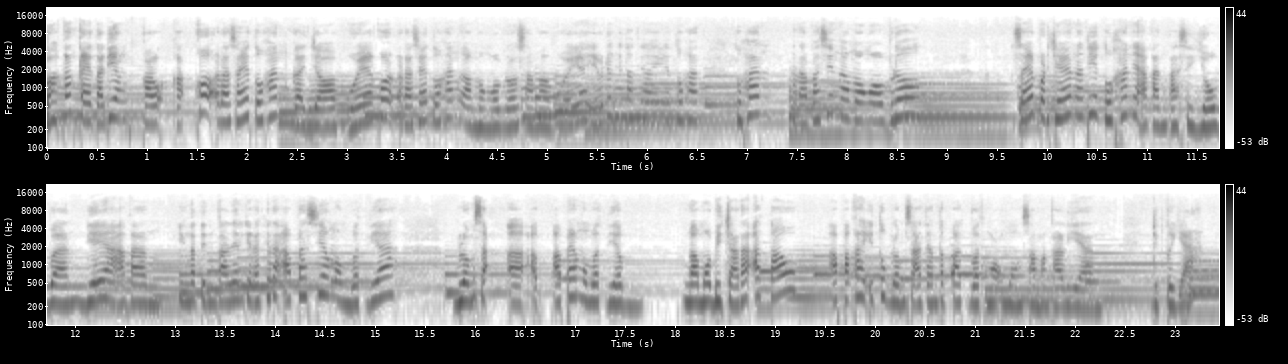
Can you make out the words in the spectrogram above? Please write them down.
bahkan kayak tadi yang kalau kok rasanya Tuhan nggak jawab gue kok rasanya Tuhan nggak mau ngobrol sama gue ya? Ya udah kita tanya Tuhan. Tuhan kenapa sih nggak mau ngobrol? Saya percaya nanti Tuhan yang akan kasih jawaban. Dia yang akan ingetin kalian kira-kira apa sih yang membuat dia belum uh, apa yang membuat dia nggak mau bicara atau apakah itu belum saat yang tepat buat ngomong sama kalian? Gitu ya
